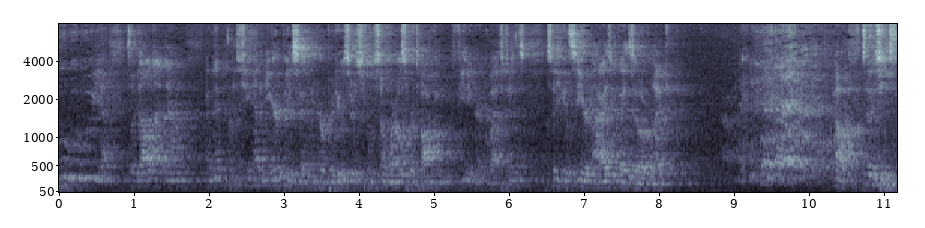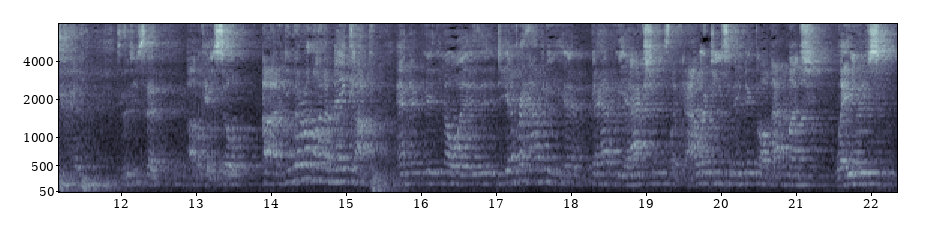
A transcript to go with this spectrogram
ooh, yeah. So I got all that down, and then she had an earpiece in, and her producers from somewhere else were talking, feeding her questions, so you could see her eyes glaze over, like. Oh, so then she said, so then she said, okay, so uh, you wear a lot of makeup, and you know, do you ever have any uh, bad reactions, like allergies, anything, all that much layers?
